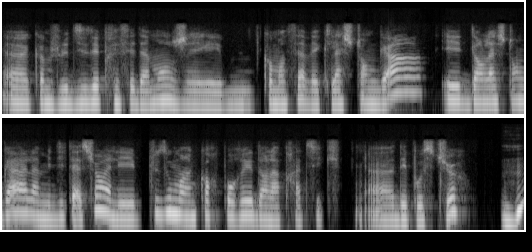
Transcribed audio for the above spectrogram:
Euh, comme je le disais précédemment, j'ai commencé avec l'ashtanga et dans l'ashtanga, la méditation, elle est plus ou moins incorporée dans la pratique euh, des postures. Mm-hmm.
